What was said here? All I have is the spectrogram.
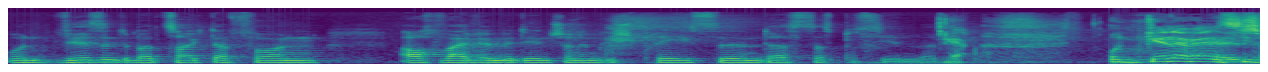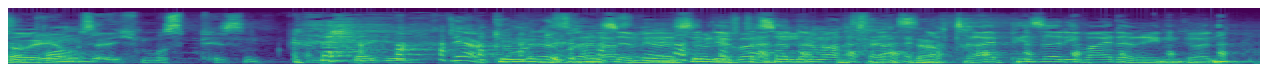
Und wir sind überzeugt davon, auch weil wir mit denen schon im Gespräch sind, dass das passieren wird. Ja. Und generell ist Ey, diese sorry, Jungs, ich muss pissen. Kann ich schnell gehen? Ja, können wir das Du kannst ja, wir sind ja. Gott sei Dann Dank noch, drei Pisser, die weiterreden können.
